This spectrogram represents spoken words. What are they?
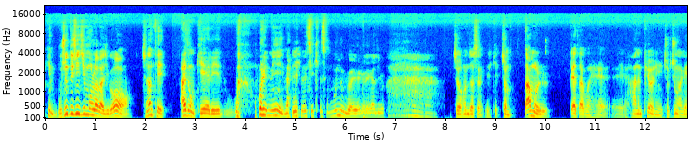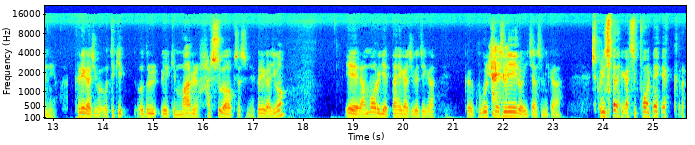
이게 무슨 뜻인지 몰라가지고 저한테 I don't get it. What do you? 이렇게 계속 묻는 거예요. 그래가지고 저 혼자서 이렇게 좀 땀을 뺐다고 해, 하는 표현이 적중하겠네요. 그래가지고 어떻게 얻을 이렇게 말을 할 수가 없었습니다. 그래가지고 예라 모르겠다 해가지고 제가 그 구글 트랜슬레이터 있지 않습니까? 스크린샷 해가지고 보내요. 그러면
